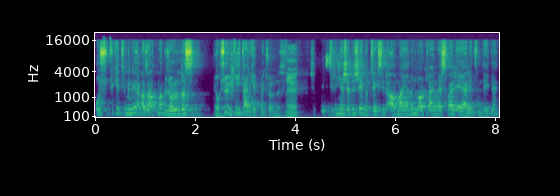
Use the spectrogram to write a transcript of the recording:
o su tüketimini azaltmak zorundasın. Yoksa ülkeyi terk etmek zorundasın. Evet. Şimdi tekstilin yaşadığı şey bu. Tekstil Almanya'nın Nordrhein-Westfalia eyaletindeydi.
